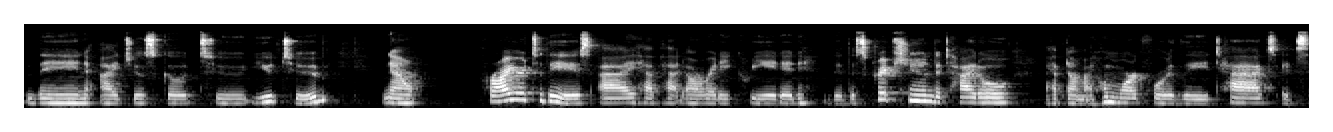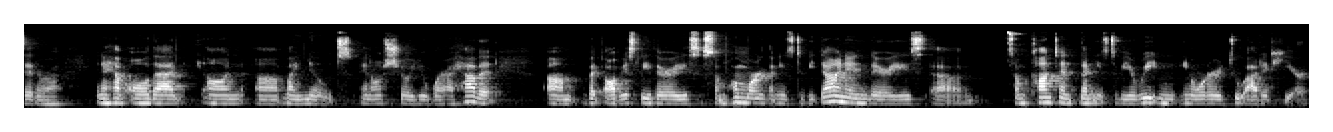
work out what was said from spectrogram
Then I just go to YouTube. Now, prior to this, I have had already created the description, the title, I have done my homework for the tags, etc. And I have all that on uh, my notes and I'll show you where I have it. Um, but obviously there is some homework that needs to be done and there is um, some content that needs to be written in order to add it here.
